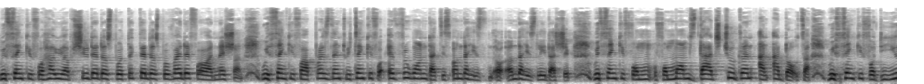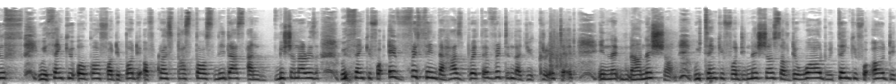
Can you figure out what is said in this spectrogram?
We thank you for how you have shielded us, protected us, provided for our nation. We thank you for our president. We thank you for everyone that is under his uh, under his leadership. We thank you for for moms, dads, children, and adults. We thank you for the youth. We thank you, oh God, for the body of Christ, pastors, leaders, and missionaries. We thank you for everything that has breath, everything that you created in our nation. We thank you for the nations of the world. We thank you for all the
